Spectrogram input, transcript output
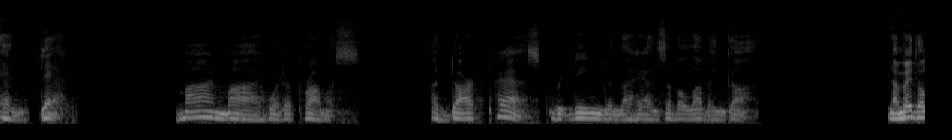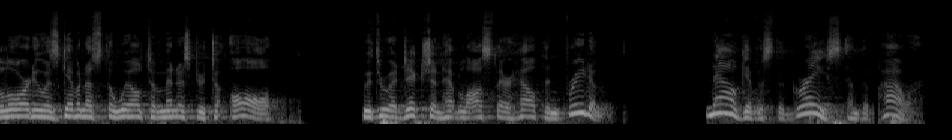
and death. My, my, what a promise. A dark past redeemed in the hands of a loving God. Now may the Lord, who has given us the will to minister to all who through addiction have lost their health and freedom, now give us the grace and the power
